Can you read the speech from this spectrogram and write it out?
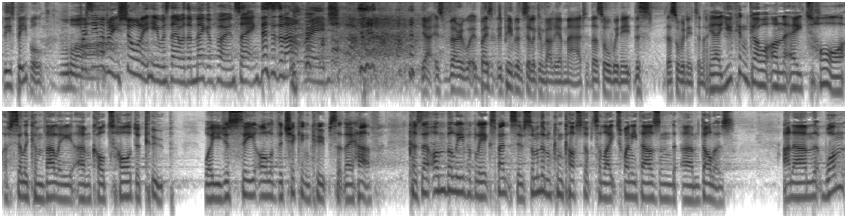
these people. presumably, surely he was there with a megaphone saying, This is an outrage. Yeah, it's very basically people in Silicon Valley are mad. That's all we need. This that's all we need to know. Yeah, you can go on a tour of Silicon Valley um, called Tour de Coop, where you just see all of the chicken coops that they have because they're unbelievably expensive. Some of them can cost up to like twenty thousand um, dollars. And um, one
